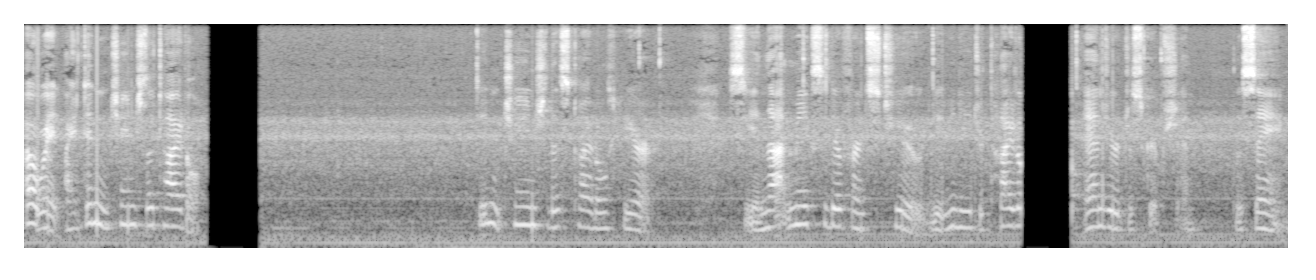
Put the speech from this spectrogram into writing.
Oh wait, I didn't change the title. Didn't change this title here. See, and that makes a difference too. You you need your title and your description the same.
